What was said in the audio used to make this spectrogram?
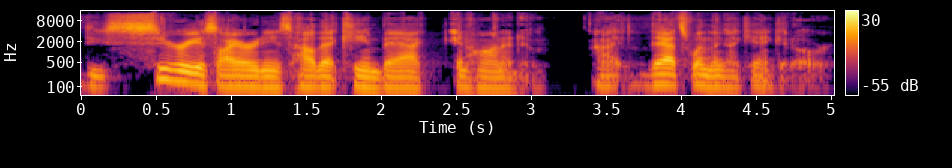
the serious irony is how that came back and haunted him. I, that's one thing I can't get over.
